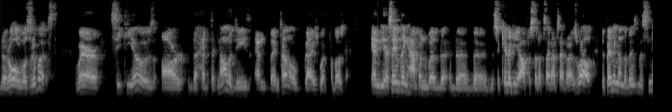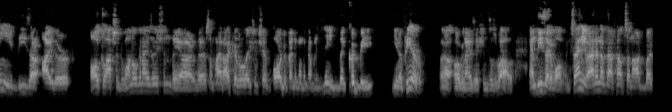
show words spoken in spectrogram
the role was reversed, where CTOs are the head technologies and the internal guys work for those guys and the same thing happened with the, the, the, the, security officer, et cetera, et cetera, as well. Depending on the business need, these are either all collapsed into one organization, they are there's some hierarchical relationship, or depending on the company's needs, they could be you know peer uh, organizations as well. And these are evolving. So anyway, I don't know if that helps or not, but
